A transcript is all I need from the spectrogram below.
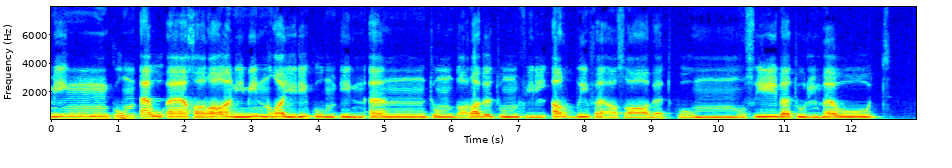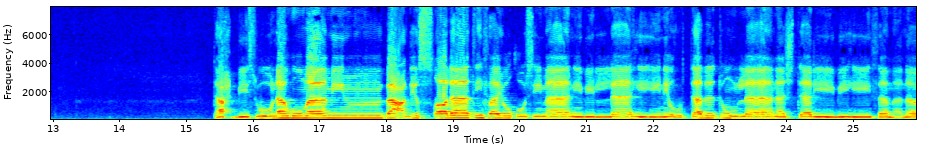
منكم أو آخران من غيركم إن أنتم ضربتم في الأرض فأصابتكم مصيبة الموت تحبسونهما من بعد الصلاة فيقسمان بالله إن ارتبتم لا نشتري به ثمنا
